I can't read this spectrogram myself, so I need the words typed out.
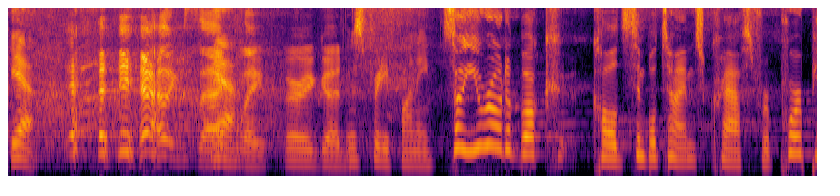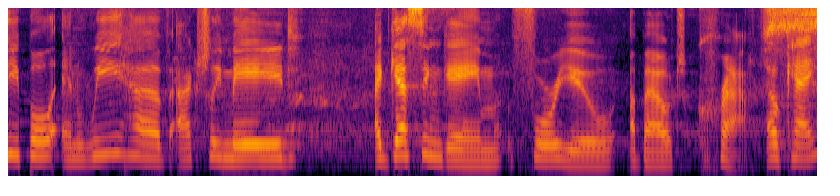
yeah, yeah, exactly. Very good. it was pretty funny. So you wrote a book called Simple Times Crafts for Poor People, and we have actually made a guessing game for you about crafts. Okay.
